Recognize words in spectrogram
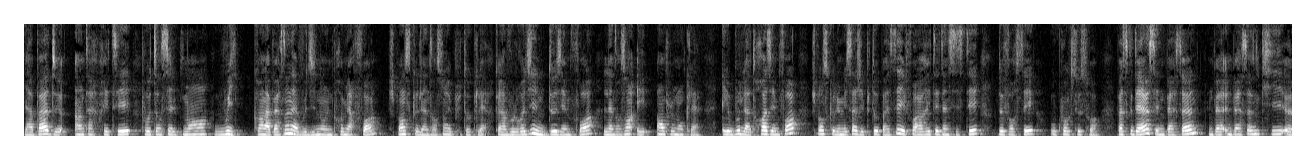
Il n'y a pas de interpréter potentiellement oui. Quand la personne elle vous dit non une première fois, je pense que l'intention est plutôt claire. Quand elle vous le redit une deuxième fois, l'intention est amplement claire. Et au bout de la troisième fois, je pense que le message est plutôt passé. Il faut arrêter d'insister, de forcer ou quoi que ce soit. Parce que derrière, c'est une personne, une, personne qui euh,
